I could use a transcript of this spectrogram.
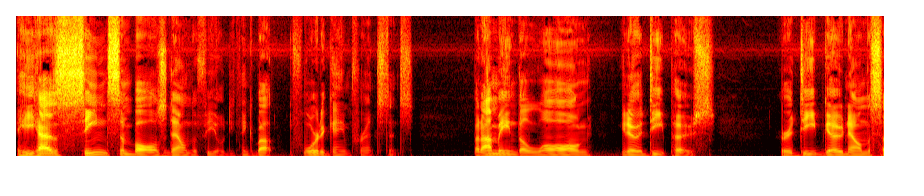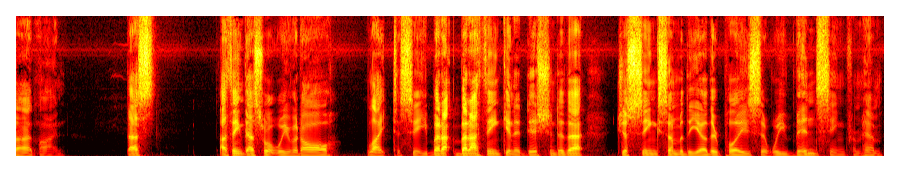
He has seen some balls down the field. You think about the Florida game, for instance. But I mean the long, you know, a deep post or a deep go down the sideline. That's I think that's what we would all like to see. But but I think in addition to that, just seeing some of the other plays that we've been seeing from him,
